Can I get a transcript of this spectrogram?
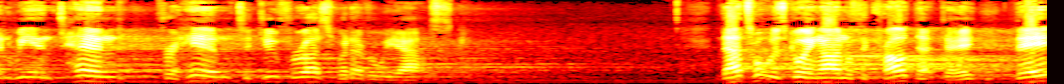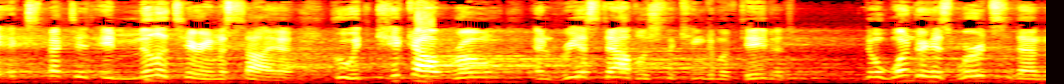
and we intend for him to do for us whatever we ask. That's what was going on with the crowd that day. They expected a military Messiah who would kick out Rome and reestablish the kingdom of David. No wonder his words to them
